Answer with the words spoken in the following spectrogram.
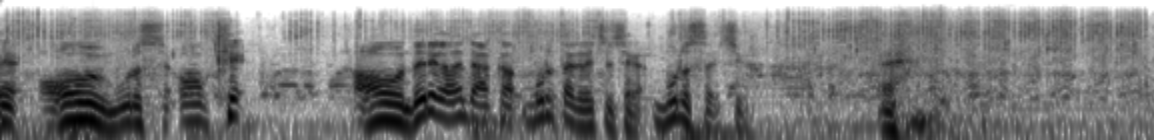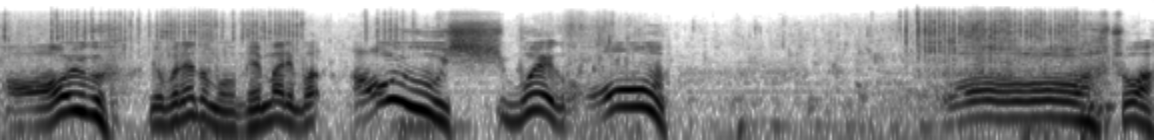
예, 어우 물었어요. 오케이. 어우 내려가는데 아까 물었다 그랬죠 제가. 물었어요 지금. 예. 어이구 요번에도 뭐 몇 마리 뭐 어우 씨 뭐야 이거. 오우. 오 좋아.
